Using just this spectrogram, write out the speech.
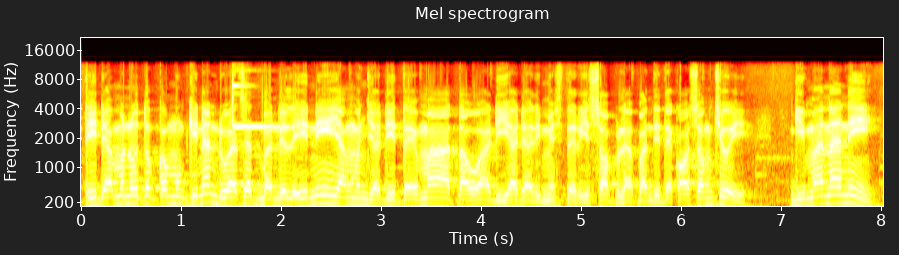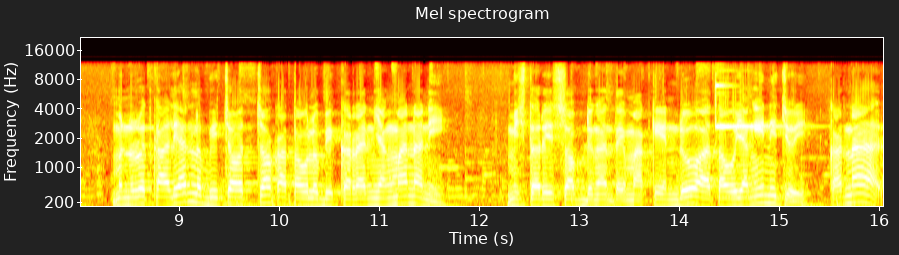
Tidak menutup kemungkinan dua set bundle ini yang menjadi tema atau hadiah dari Mystery Shop 8.0 cuy. Gimana nih? Menurut kalian lebih cocok atau lebih keren yang mana nih? Mystery Shop dengan tema Kendo atau yang ini cuy? Karena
